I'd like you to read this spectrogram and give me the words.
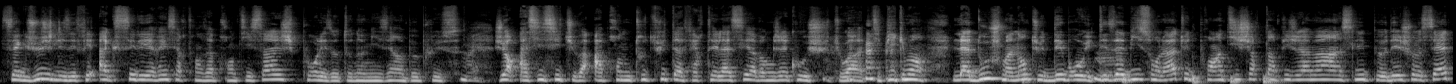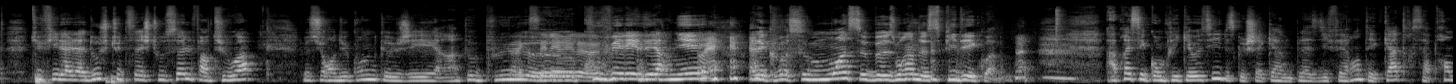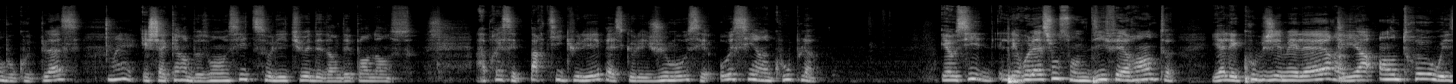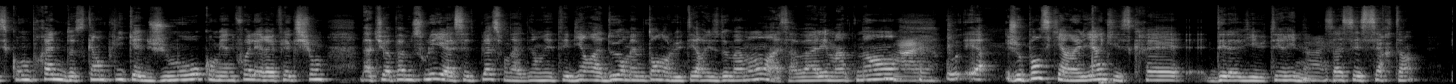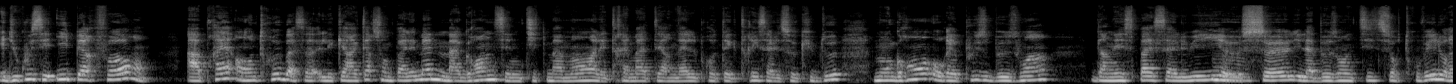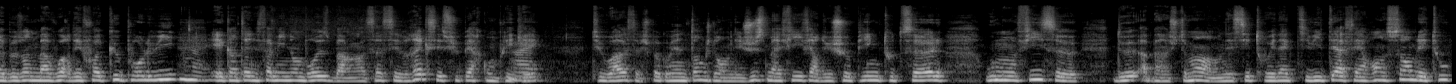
C'est que juste, je les ai fait accélérer certains apprentissages pour les autonomiser un peu plus. Genre, ah si, si, tu vas apprendre tout de suite à faire tes lacets avant que j'accouche. Tu vois, typiquement, la douche, maintenant, tu te débrouilles. Tes habits sont là, tu te prends un t-shirt, un pyjama, un slip, euh, des chaussettes, tu files à la douche, tu te sèches tout seul. Enfin, tu vois, je me suis rendu compte que j'ai un peu plus euh, le- couvé les derniers Ouais. avec ce, moins ce besoin de speeder, quoi. Après, c'est compliqué aussi parce que chacun a une place différente et quatre, ça prend beaucoup de place. Ouais. Et chacun a besoin aussi de solitude et d'indépendance. Après, c'est particulier parce que les jumeaux, c'est aussi un couple. A aussi, les relations sont différentes. Il y a les couples gémellaires et il y a entre eux où ils se comprennent de ce qu'implique être jumeaux. Combien de fois les réflexions, bah tu vas pas me saouler, il y a assez de place, on, a, on était bien à deux en même temps dans l'utérus de maman, ah, ça va aller maintenant. Ouais. Euh, Je pense qu'il y a un lien qui se crée dès la vie utérine, Ouais. ça c'est certain. Et du coup, c'est hyper fort. Après, entre eux, bah, ça- les caractères sont pas les mêmes. Ma grande, c'est une petite maman, elle est très maternelle, protectrice, elle s'occupe d'eux. Mon grand aurait plus besoin d'un espace à lui, euh, seul, il a besoin de se retrouver, il aurait besoin de m'avoir des fois que pour lui. Et quand t'as une famille nombreuse, ben ça c'est vrai que c'est super compliqué. Ouais. Tu vois, ça, je sais pas combien de temps que je dois emmener juste ma fille faire du shopping toute seule, ou mon fils, euh, de, ah ben justement, on essaie de trouver une activité à faire ensemble et tout.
